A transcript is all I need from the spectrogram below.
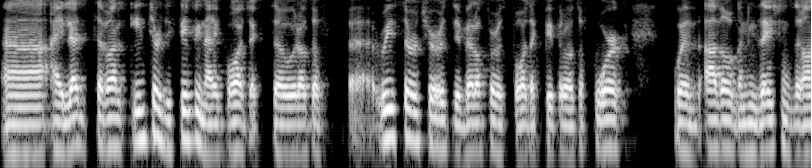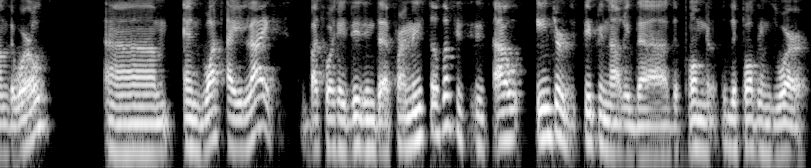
Uh, I led several interdisciplinary projects, so a lot of uh, researchers, developers, product people, a lot of work with other organizations around the world. Um, and what I liked, but what I did in the prime minister's office is how interdisciplinary the the, problem, the problems were.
